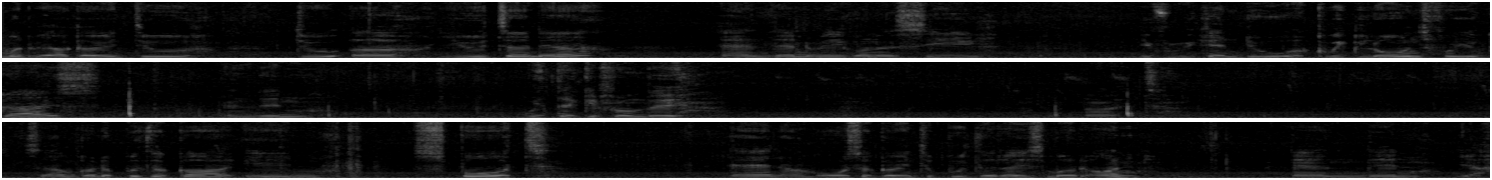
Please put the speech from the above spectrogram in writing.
Moment we are going to do a u-turn here and then we're gonna see if we can do a quick launch for you guys and then we take it from there. All right so i'm gonna put the car in sport and i'm also going to put the race mode on and then yeah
